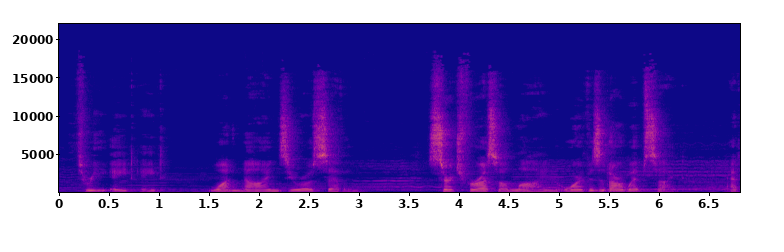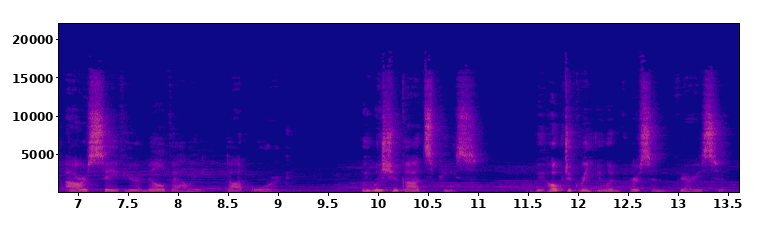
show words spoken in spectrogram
388 1907, search for us online, or visit our website at oursaviormillvalley.org. We wish you God's peace. We hope to greet you in person very soon.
